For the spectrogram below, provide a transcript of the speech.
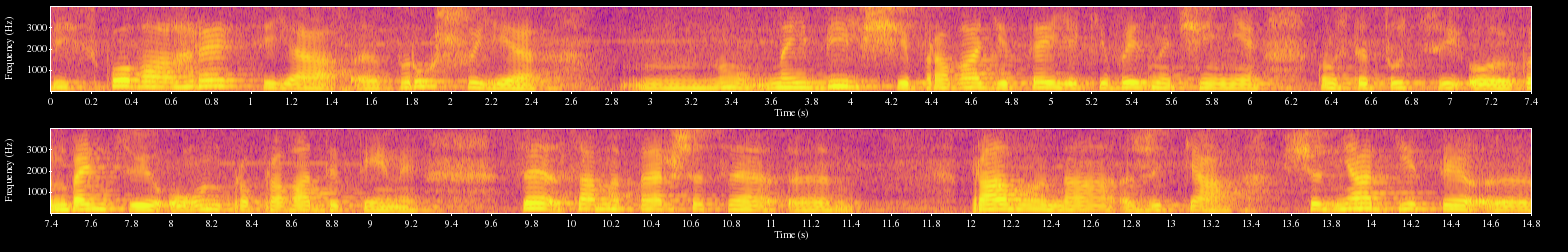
Військова агресія е, порушує ну, найбільші права дітей, які визначені Конституцією Конвенцією ООН про права дитини. Це саме перше, це е, право на життя. Щодня діти е,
